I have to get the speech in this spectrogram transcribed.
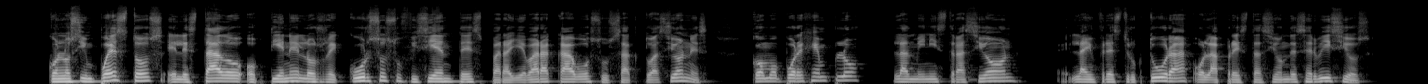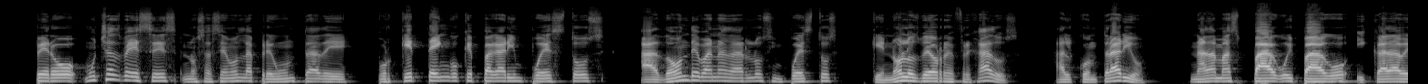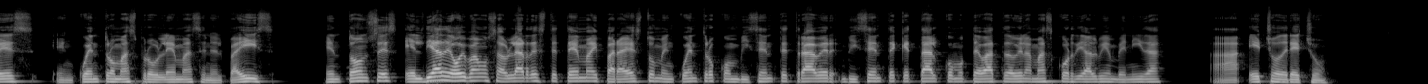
Con los impuestos, el Estado obtiene los recursos suficientes para llevar a cabo sus actuaciones, como por ejemplo la administración, eh, la infraestructura o la prestación de servicios. Pero muchas veces nos hacemos la pregunta de ¿por qué tengo que pagar impuestos? ¿A dónde van a dar los impuestos que no los veo reflejados? Al contrario, nada más pago y pago y cada vez encuentro más problemas en el país. Entonces, el día de hoy vamos a hablar de este tema y para esto me encuentro con Vicente Traver. Vicente, ¿qué tal? ¿Cómo te va? Te doy la más cordial bienvenida a Hecho Derecho.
